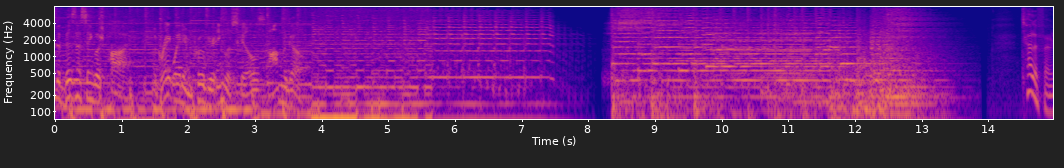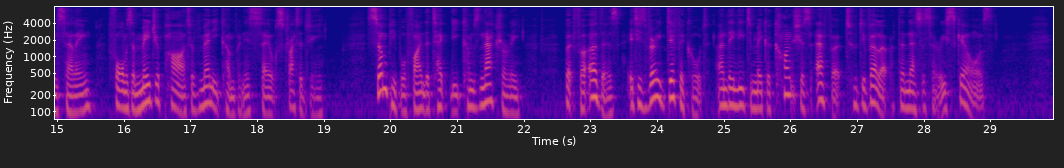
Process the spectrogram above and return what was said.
Welcome to Business English Pod, a great way to improve your English skills on the go. Telephone selling forms a major part of many companies' sales strategy. Some people find the technique comes naturally, but for others, it is very difficult and they need to make a conscious effort to develop the necessary skills.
